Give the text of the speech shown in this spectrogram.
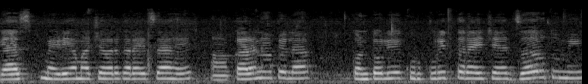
गॅस मिडियम आचेवर करायचा आहे. कारण आपल्याला कंटोली कुरकुरीत करायची आहे. जर तुम्ही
